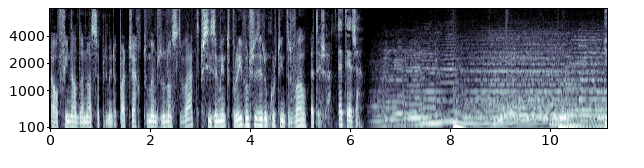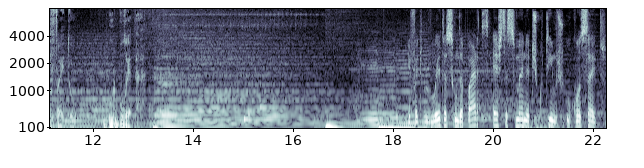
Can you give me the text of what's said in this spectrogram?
ao final da nossa primeira parte, já retomamos o nosso debate, precisamente por aí. Vamos fazer um curto intervalo. Até já. Até já. Efeito borboleta. Efeito borboleta, segunda parte. Esta semana discutimos o conceito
